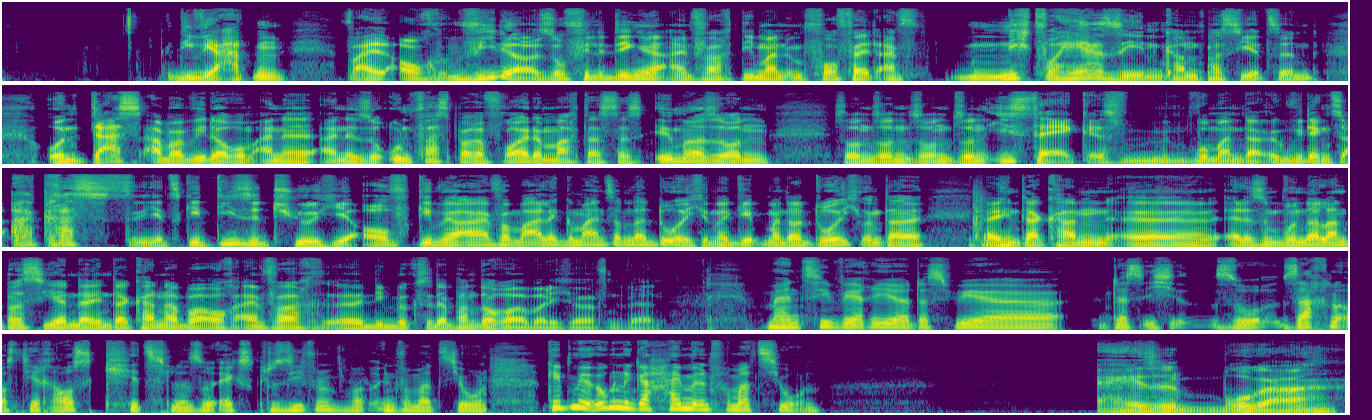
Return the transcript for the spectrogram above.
die wir hatten, weil auch wieder so viele Dinge einfach, die man im Vorfeld einfach nicht vorhersehen kann, passiert sind. Und das aber wiederum eine, eine so unfassbare Freude macht, dass das immer so ein, so ein, so ein, so ein, Easter Egg ist, wo man da irgendwie denkt, so, ah krass, jetzt geht diese Tür hier auf, gehen wir einfach mal alle gemeinsam da durch. Und dann geht man da durch und da, dahinter kann äh, Alice im Wunderland passieren, dahinter kann aber auch einfach äh, die Büchse der Pandora über dich geöffnet werden. Mein Ziel wäre ja, dass wir, dass ich so Sachen aus dir rauskitzle, so exklusive Informationen. Gib mir irgendeine geheime Information Hazel Brugger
